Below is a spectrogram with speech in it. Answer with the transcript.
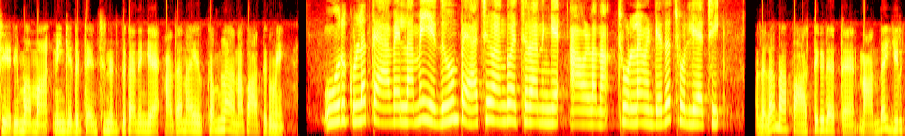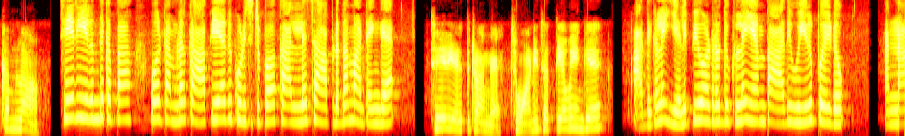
சரி மாமா நீங்கள் எதுவும் டென்ஷன் எடுத்துக்காதீங்க. அதான் நான் இருக்கோம்ல நான் பார்த்துக்குவேன் ஊருக்குள்ள தேவையில்லாம எதுவும் பேச்சு வாங்க வச்சிடாதீங்க. அவ்வளவுதான். சொல்ல வேண்டியதை சொல்லியாச்சு. அதெல்லாம் நான் பார்த்துக்கிட்டேன் நான் தான் இருக்கோம்லாம் சரி இருந்துக்கப்பா. ஒரு டம்ளர் காப்பியாவது குடிச்சிட்டு போ. காலையில சாப்பிட தான் மாட்டேங்க. சரி எடுத்துட்டு வாங்க. சுவாணி சத்யாவும் எங்கே? அதுக்கெல்லாம் எழுப்பி விடுறதுக்குள்ள என் பாதி உயிர் போயிடும். அண்ணா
